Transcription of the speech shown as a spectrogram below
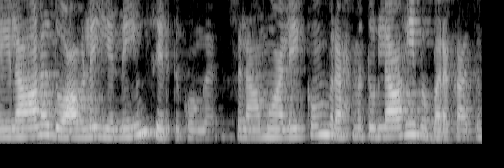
மேலான துவாவில் என்னையும் சேர்த்துக்கோங்க. அஸ்லாம் வலைக்கம் ரஹமத்துல்லாஹி வபரகாத்து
